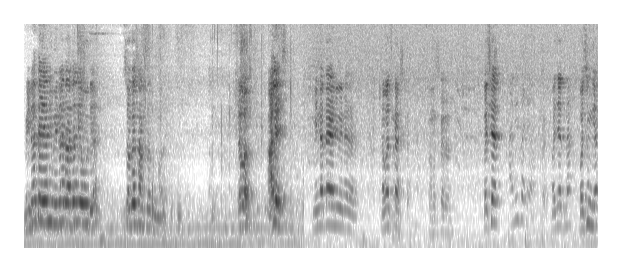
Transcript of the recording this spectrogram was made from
विनताई आणि विनय दादा येऊ द्या. सगळं सांगतो तुम्हाला. हे बघ आलेच. विनताई आणि विनय दादा नमस्कार. नमस्कार. कसे आहेत? आम्ही बरे आहोत. मजेत ना? बसून घ्या.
